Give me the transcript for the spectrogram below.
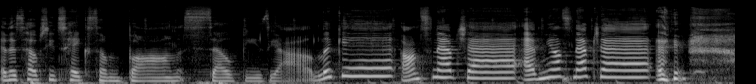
and this helps you take some bomb selfies, y'all. Look it on Snapchat, add me on Snapchat.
